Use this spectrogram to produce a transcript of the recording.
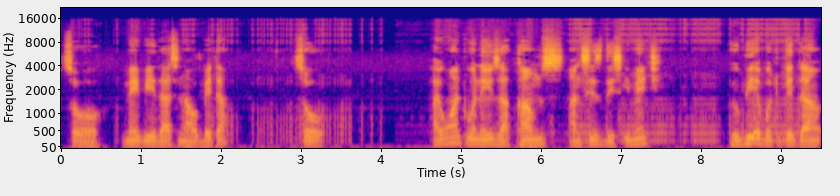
So maybe that's now better. So I want when a user comes and sees this image you'll be able to get that,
